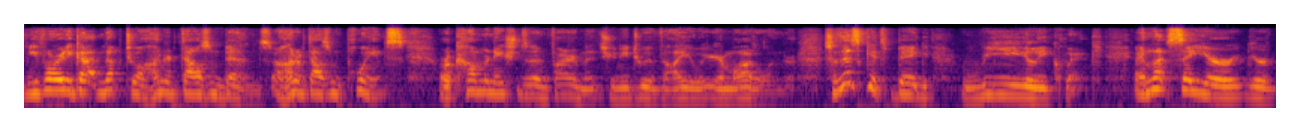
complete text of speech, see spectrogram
you've already gotten up to 100,000 bins, 100,000 points, or combinations of environments you need to evaluate your model under. So this gets big really quick. And let's say you're, you're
